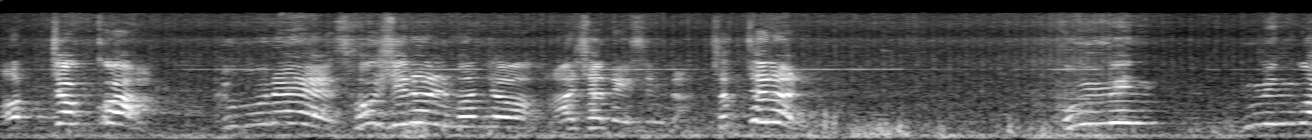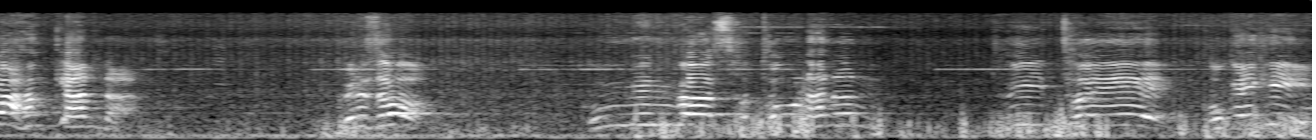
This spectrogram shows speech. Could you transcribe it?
업적과 그분의 소신을 먼저 아셔야 되겠습니다. 첫째는 국민 국민과 함께 한다. 그래서 국민과 소통을 하는 트위터의 고객이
